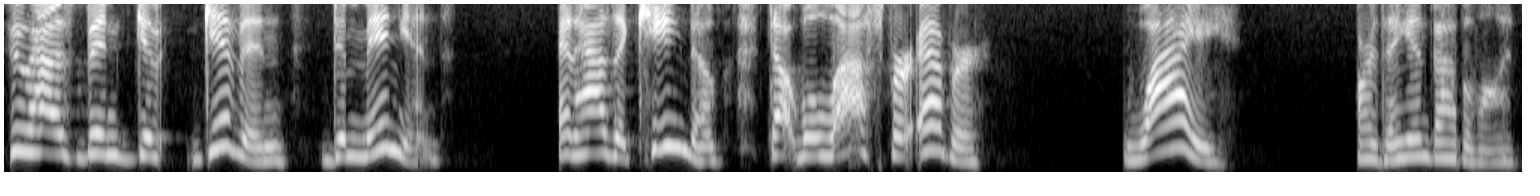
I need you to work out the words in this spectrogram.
who has been give, given dominion and has a kingdom that will last forever, why are they in Babylon?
